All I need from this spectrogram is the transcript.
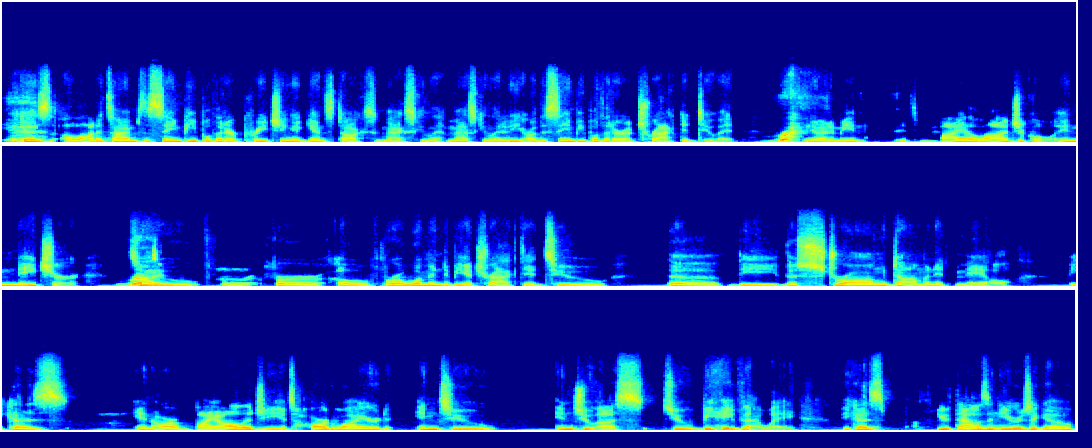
Yeah. because a lot of times the same people that are preaching against toxic masculin- masculinity are the same people that are attracted to it right. you know what i mean it's biological in nature Right. to for for a, for a woman to be attracted to the the the strong dominant male because in our biology it's hardwired into into us to behave that way because a few thousand years ago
